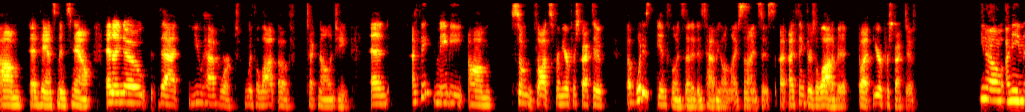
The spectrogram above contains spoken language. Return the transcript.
um, advancements now. And I know that you have worked with a lot of technology. And I think maybe um, some thoughts from your perspective of what is the influence that it is having on life sciences? I, I think there's a lot of it, but your perspective. You know, I mean,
